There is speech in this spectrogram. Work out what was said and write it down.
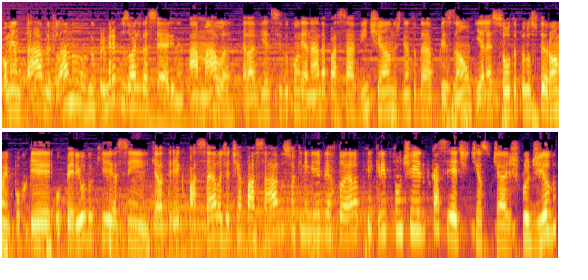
comentados lá no, no primeiro episódio da série, né? A Mala, ela havia sido condenada a passar 20 anos dentro da prisão e ela é solta pelo super-homem, porque o período que, assim, que ela teria que passar, ela já tinha passado, só que ninguém libertou ela porque Krypton tinha ido pro cacete, tinha, tinha explodido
